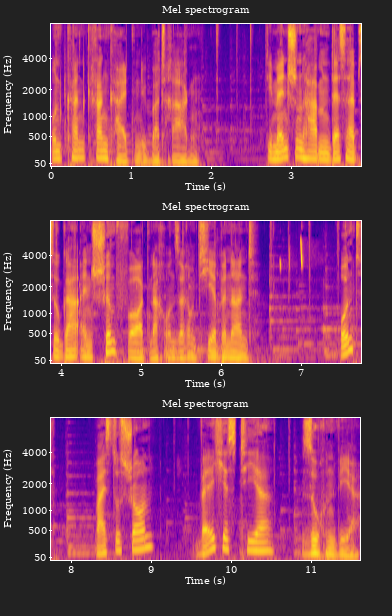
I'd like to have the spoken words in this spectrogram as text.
und kann Krankheiten übertragen. Die Menschen haben deshalb sogar ein Schimpfwort nach unserem Tier benannt. Und, weißt du's schon? Welches Tier suchen wir?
